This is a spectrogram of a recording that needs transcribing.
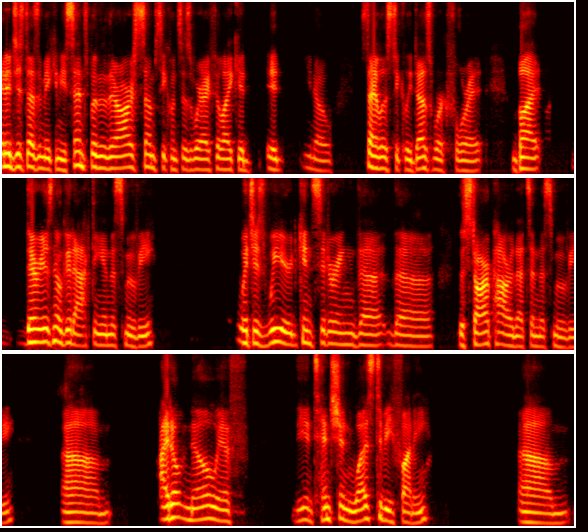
and it just doesn't make any sense. But there are some sequences where I feel like it it you know stylistically does work for it, but there is no good acting in this movie which is weird considering the the the star power that's in this movie. Um, I don't know if the intention was to be funny. Um,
